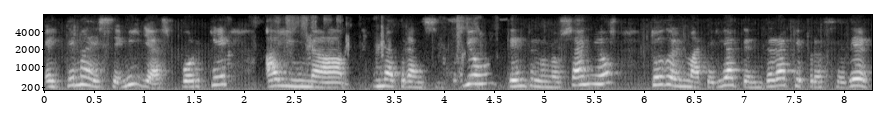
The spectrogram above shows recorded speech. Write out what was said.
el tema de semillas porque hay una, una transición dentro de unos años, todo el material tendrá que proceder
